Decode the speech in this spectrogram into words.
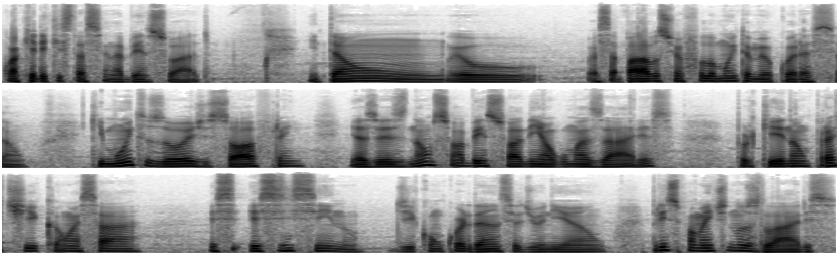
com aquele que está sendo abençoado. Então, eu, essa palavra o Senhor falou muito ao meu coração, que muitos hoje sofrem e às vezes não são abençoados em algumas áreas, porque não praticam essa, esse, esse ensino de concordância, de união, principalmente nos lares,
